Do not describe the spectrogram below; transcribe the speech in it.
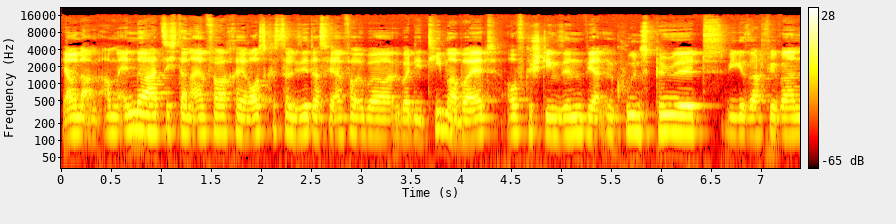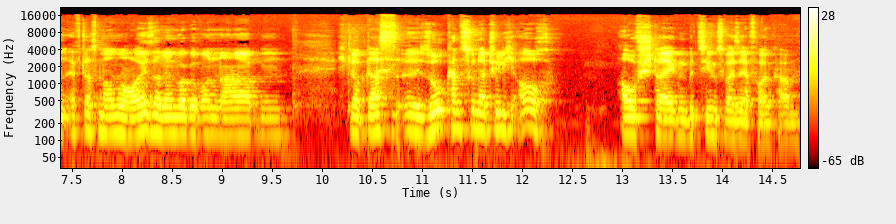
Ja, und am, am, Ende hat sich dann einfach herauskristallisiert, dass wir einfach über, über die Teamarbeit aufgestiegen sind. Wir hatten einen coolen Spirit. Wie gesagt, wir waren öfters mal um Häuser, wenn wir gewonnen haben. Ich glaube, das äh, so kannst du natürlich auch aufsteigen bzw. Erfolg haben.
